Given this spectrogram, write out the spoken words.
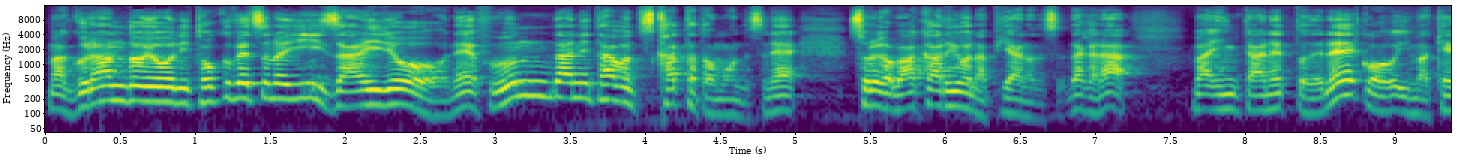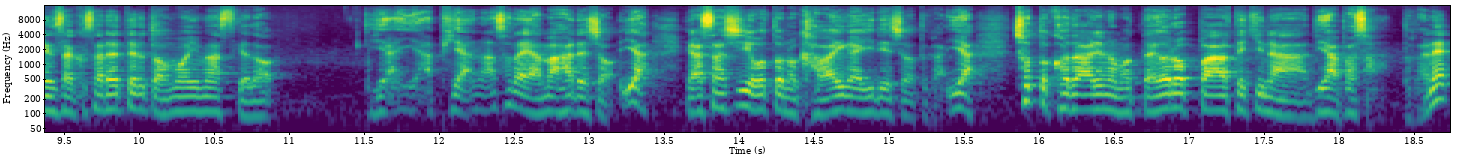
まあ、グランド用に特別のいい材料をね、ふんだんに多分使ったと思うんですね。それがわかるようなピアノです。だから、まあ、インターネットでね、こう、今検索されてると思いますけど、いやいや、ピアノはそらヤマハでしょ。いや、優しい音の可愛いがいいでしょとか、いや、ちょっとこだわりの持ったヨーロッパ的なディアパソンとかね、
